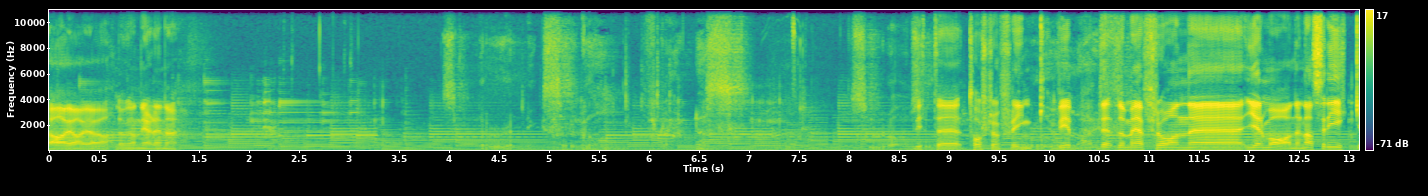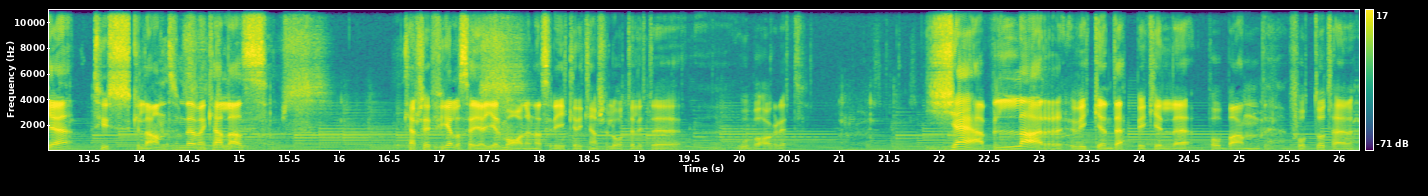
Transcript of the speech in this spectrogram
Ja, ja, ja, lugna ner dig nu. Lite Torsten Flink-vibb. De, är från eh, Germanernas rike, Tyskland som det även kallas. Kanske är fel att säga Germanernas rike, det kanske låter lite eh, obehagligt. Jävlar vilken deppig kille på bandfotot här.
